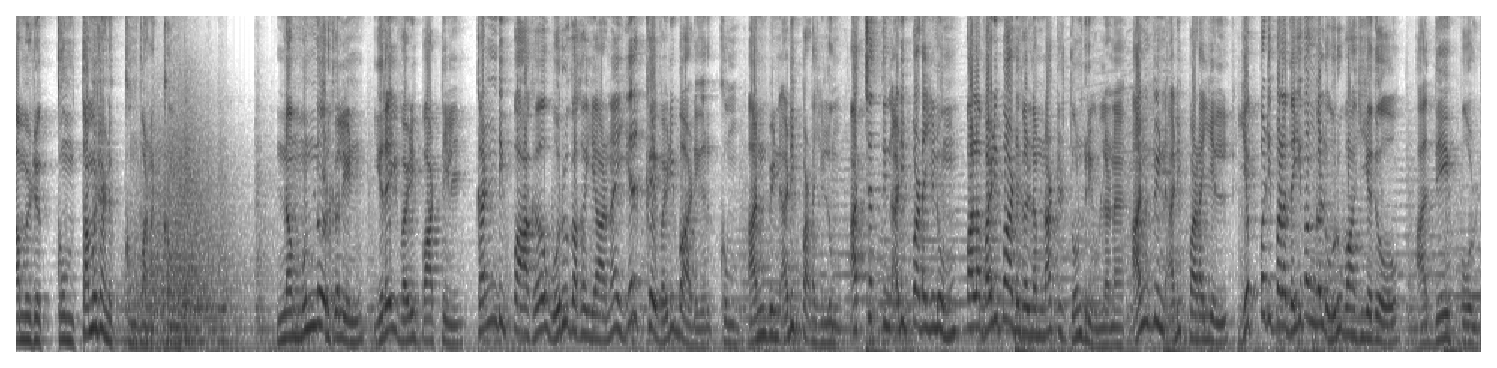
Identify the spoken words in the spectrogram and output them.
தமிழுக்கும் தமிழனுக்கும் வணக்கம். நம் முன்னோர்களின் இறை வழிபாட்டில் கண்டிப்பாக ஒரு வகையான இயற்கை வழிபாடு இருக்கும். அன்பின் அடிப்படையிலும் அச்சத்தின் அடிப்படையிலும் பல வழிபாடுகள் நம் நாட்டில் தோன்றியுள்ளன. அன்பின் அடிப்படையில் எப்படி பல தெய்வங்கள் உருவாகியதோ அதே போல்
